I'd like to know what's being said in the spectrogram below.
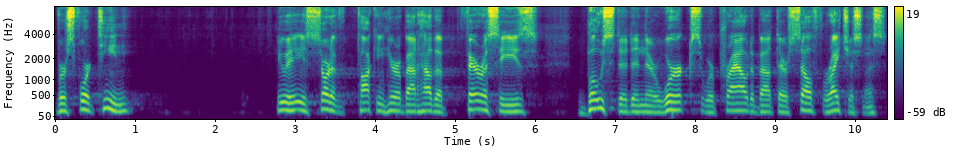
verse 14. He, He's sort of talking here about how the Pharisees boasted in their works, were proud about their self-righteousness.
